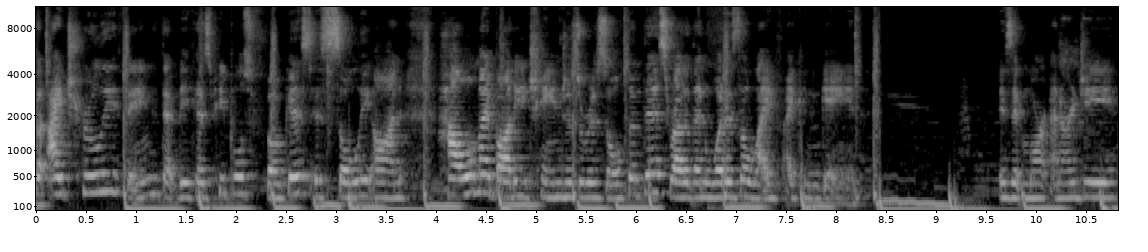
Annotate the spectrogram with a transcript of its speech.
But I truly think that because people's focus is solely on how will my body change as a result of this rather than what is the life I can gain. Is it more energy?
